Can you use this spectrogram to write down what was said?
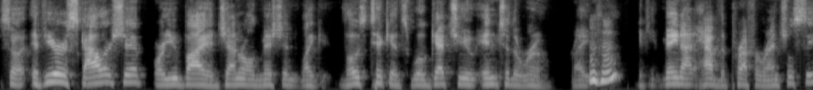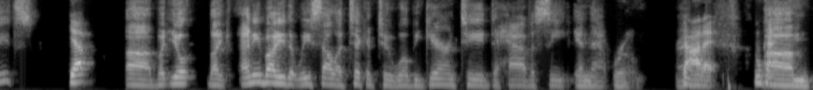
so if you're a scholarship or you buy a general admission, like those tickets will get you into the room, right? Mm-hmm. Like you may not have the preferential seats. Yep. Uh, but you'll like anybody that we sell a ticket to will be guaranteed to have a seat in that room. Right? Got it. Okay. Um,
